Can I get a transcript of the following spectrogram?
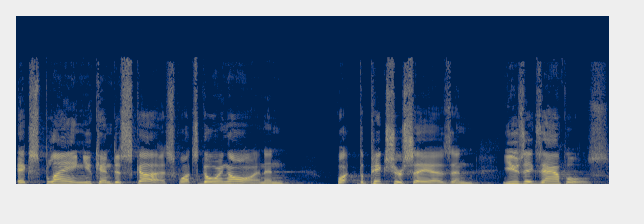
explain, you can discuss what's going on and what the picture says and use examples.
